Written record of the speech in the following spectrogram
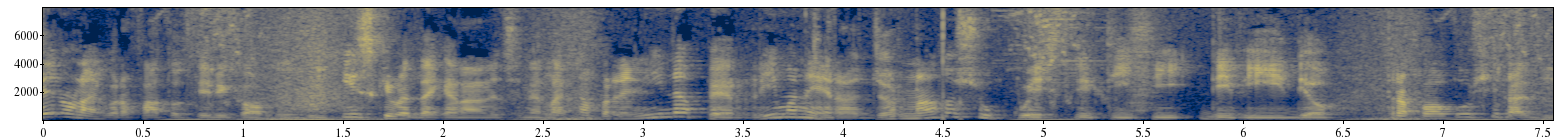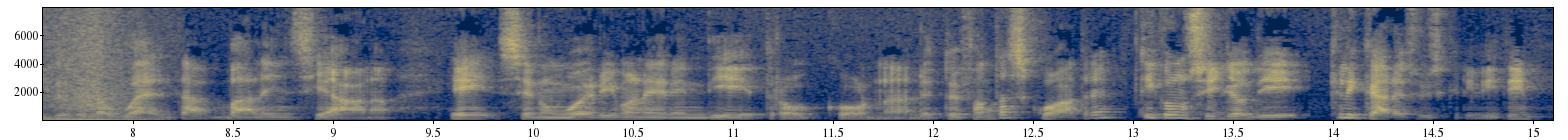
Se non l'hai ancora fatto ti ricordo di iscriverti al canale e accendere la campanellina per rimanere aggiornato su questi tipi di video. Tra poco uscirà il video della Vuelta Valenciana e se non vuoi rimanere indietro con le tue fantasquadre ti consiglio di cliccare su iscriviti.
